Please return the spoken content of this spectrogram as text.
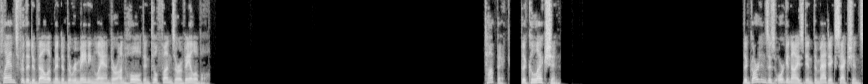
Plans for the development of the remaining land are on hold until funds are available. The collection The gardens is organized in thematic sections,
